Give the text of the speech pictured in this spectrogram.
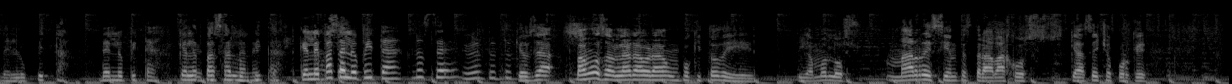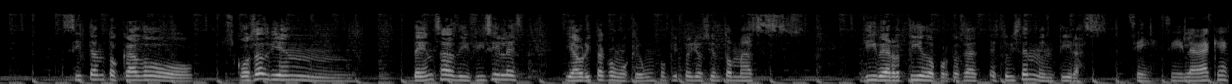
de Lupita. De Lupita. ¿Qué le pasa a Lupita? ¿Qué le pasa a Lupita? No sé. Que o sea, vamos a hablar ahora un poquito de, digamos, los más recientes trabajos que has hecho, porque sí te han tocado pues, cosas bien densas, difíciles, y ahorita como que un poquito yo siento más divertido, porque o sea, estuviste en mentiras, Sí, sí, la verdad que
